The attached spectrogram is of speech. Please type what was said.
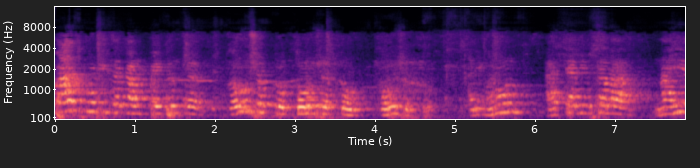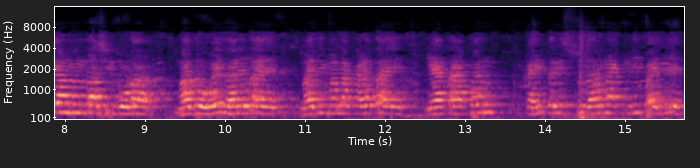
पाच कोटीचं काम पैठणचं करू शकतो करू शकतो करू शकतो. आणि म्हणून आजच्या दिवसाला नाही आनंदाशी जोडा. माझं वय झालेलं आहे माझी मला कळत आहे. यात आपण काहीतरी सुधारणा केली पाहिजे.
